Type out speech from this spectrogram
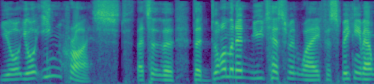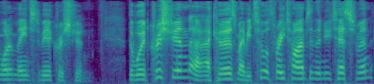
you're, you're in Christ. That's the, the dominant New Testament way for speaking about what it means to be a Christian. The word Christian uh, occurs maybe two or three times in the New Testament,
